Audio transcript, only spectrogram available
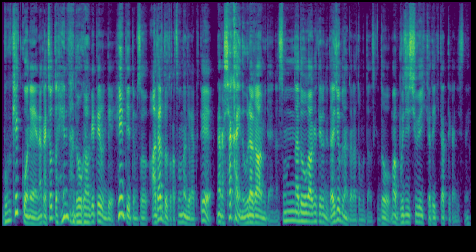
僕結構ね、なんかちょっと変な動画上げてるんで、変って言ってもそう、アダルトとかそんなんじゃなくて、なんか社会の裏側みたいな、そんな動画上げてるんで大丈夫なんかなと思ったんですけど、まあ無事収益化できたって感じですね。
